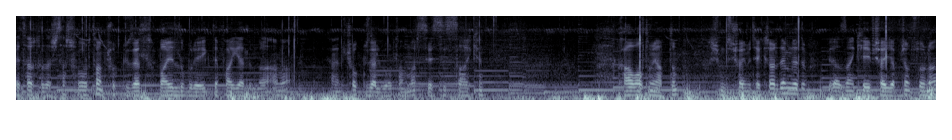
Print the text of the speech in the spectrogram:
Evet arkadaşlar ortam çok güzel. Bayıldı buraya ilk defa geldim daha ama yani çok güzel bir ortam var. Sessiz, sakin. Kahvaltımı yaptım. Şimdi çayımı tekrar demledim. Birazdan keyif çayı yapacağım. Sonra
